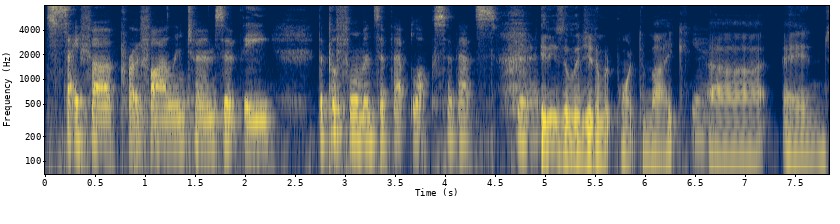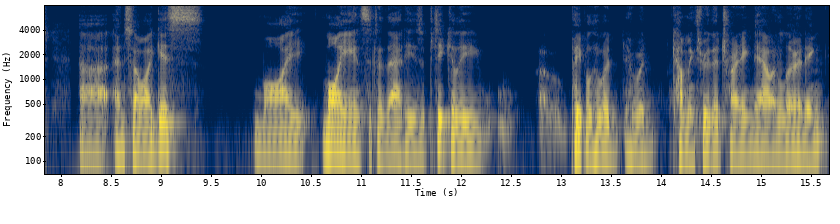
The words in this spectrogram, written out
safer profile in terms of the the performance of that block. So that's yeah. it is a legitimate point to make, yeah. uh, and uh, and so I guess my my answer to that is particularly people who are who are coming through their training now and learning,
